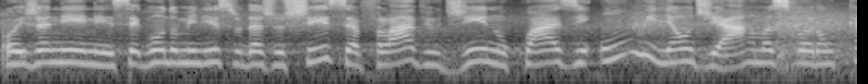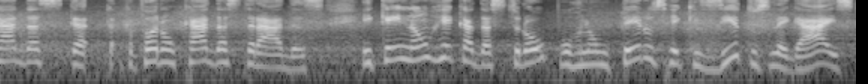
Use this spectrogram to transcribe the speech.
Oi, Janine. Segundo o ministro da Justiça, Flávio Dino, quase um milhão de armas foram, cadastra... foram cadastradas. E quem não recadastrou por não ter os requisitos legais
